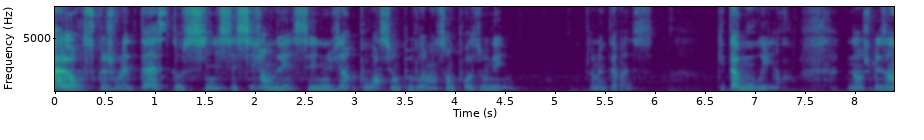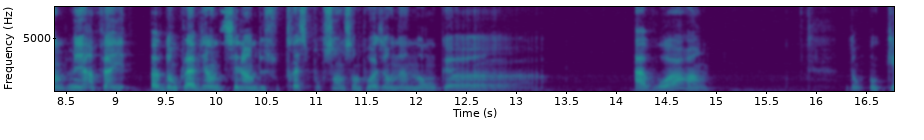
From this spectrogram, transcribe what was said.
Alors, ce que je voulais tester aussi, c'est si j'en ai, c'est une viande, pour voir si on peut vraiment s'empoisonner. Ça m'intéresse. Quitte à mourir. Non, je plaisante, mais enfin, euh, donc la viande, c'est là en dessous de 13%, on s'empoisonne. Hein, donc, euh, à voir. Donc, ok.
